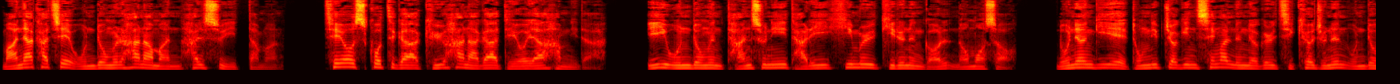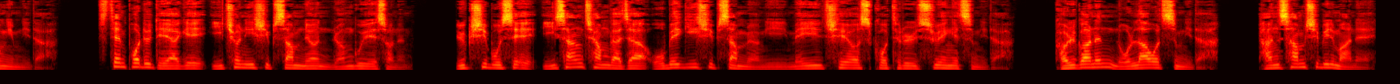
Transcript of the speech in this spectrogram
만약 하체 운동을 하나만 할 수 있다면 체어 스쿼트가 그 하나가 되어야 합니다. 이 운동은 단순히 다리 힘을 기르는 걸 넘어서 노년기의 독립적인 생활 능력을 지켜주는 운동입니다. 스탠퍼드 대학의 2023년 연구에서는 65세 이상 참가자 523명이 매일 체어 스쿼트를 수행했습니다. 결과는 놀라웠습니다. 단 30일 만에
